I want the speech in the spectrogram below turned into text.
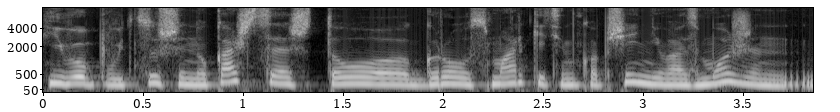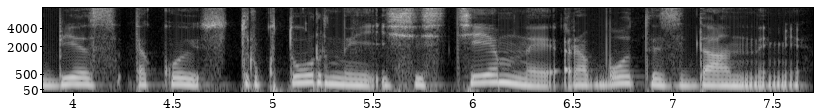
его путь. Слушай, ну кажется, что гроус-маркетинг вообще невозможен без такой структурной и системной работы с данными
